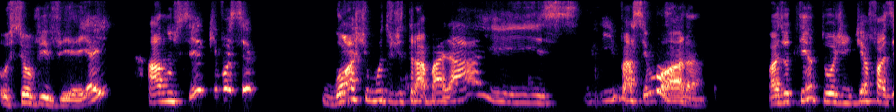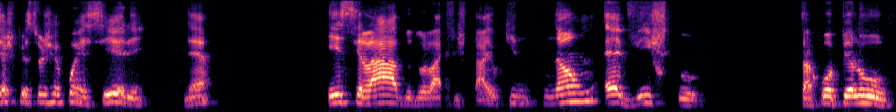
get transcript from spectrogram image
o seu viver. E aí, a não ser que você goste muito de trabalhar e, e vá-se embora. Mas eu tento, hoje em dia, fazer as pessoas reconhecerem né, esse lado do lifestyle que não é visto, sacou? Pelo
